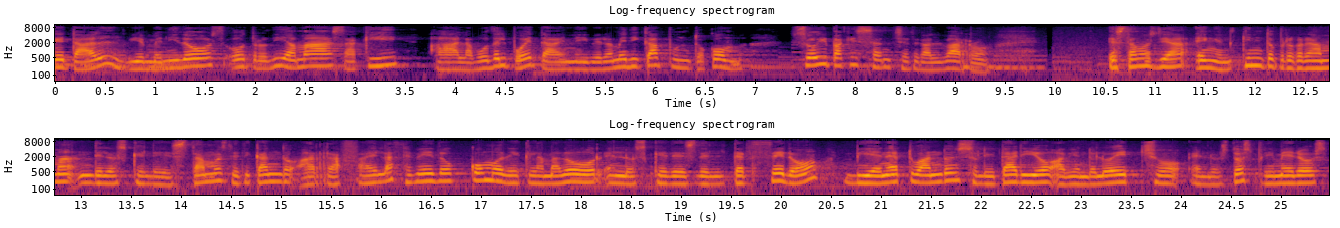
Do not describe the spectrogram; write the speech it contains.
¿Qué tal? Bienvenidos otro día más aquí a La Voz del Poeta en iberoamérica.com. Soy Paqui Sánchez Galvarro. Estamos ya en el quinto programa de los que le estamos dedicando a Rafael Acevedo como declamador, en los que desde el tercero viene actuando en solitario, habiéndolo hecho en los dos primeros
